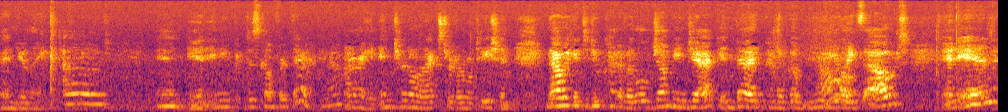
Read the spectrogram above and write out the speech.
Bend your leg out and. Any discomfort there? No. All right. Internal and external rotation. Now we get to do kind of a little jumping jack in bed. Kind of go move your Oh. legs out and in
